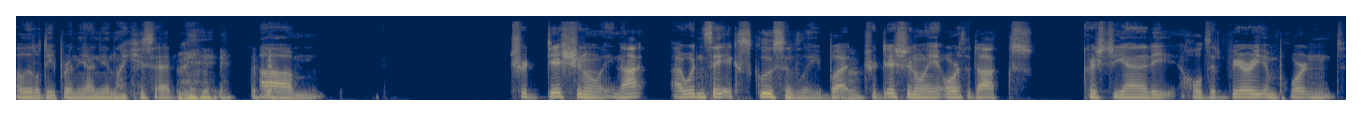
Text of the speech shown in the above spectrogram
a little deeper in the onion, like you said, um, traditionally, not I wouldn't say exclusively, but mm-hmm. traditionally Orthodox Christianity holds it very important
